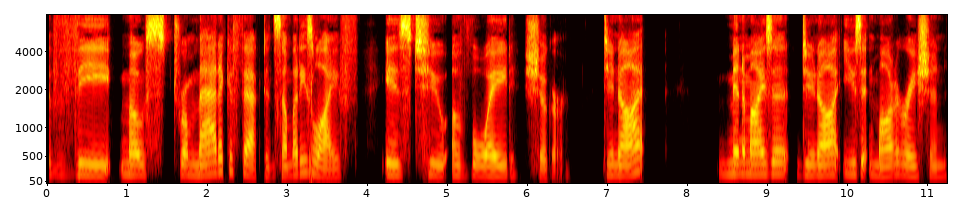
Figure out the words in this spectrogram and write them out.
the most dramatic effect in somebody's life is to avoid sugar. Do not minimize it, do not use it in moderation,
